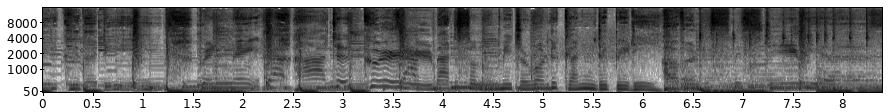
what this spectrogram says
இருக்குதடி. பெண்ணை ஹார்ட்டுக்குள் மேட்ட சொல்லும் மீட்டர் ஒன்று கண்டுபிடி. அவள் மிஸ் மிஸ்டீரியஸ்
